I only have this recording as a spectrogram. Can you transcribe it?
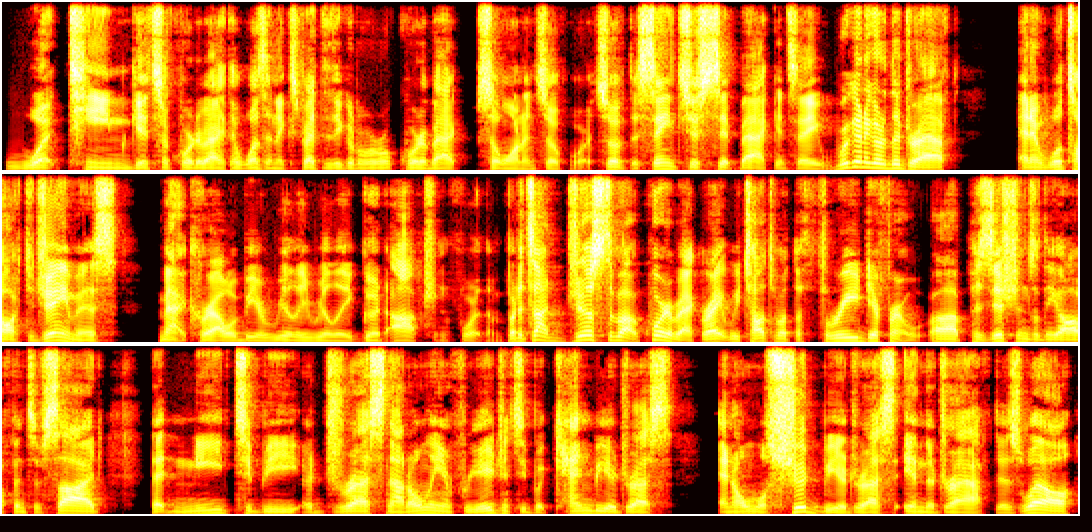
what team gets a quarterback that wasn't expected to go to a quarterback, so on and so forth. So if the Saints just sit back and say, we're going to go to the draft and then we'll talk to Jameis, Matt Corral would be a really, really good option for them. But it's not just about quarterback, right? We talked about the three different uh, positions on the offensive side that need to be addressed, not only in free agency, but can be addressed and almost should be addressed in the draft as well.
